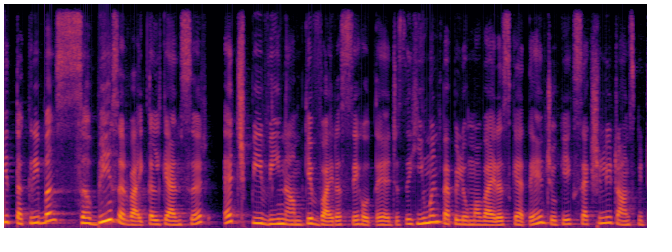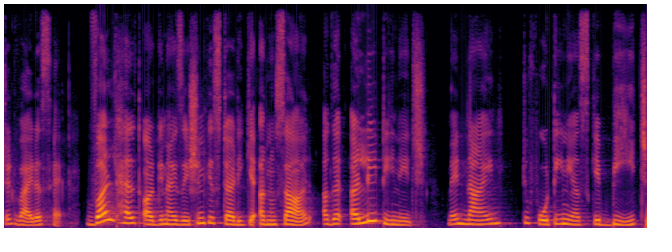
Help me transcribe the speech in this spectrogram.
कि तकरीबन सभी सर्वाइकल कैंसर एचपीवी नाम के वायरस से होते हैं, जैसे ह्यूमन पेपिलोमा वायरस कहते हैं, जो कि एक सेक्शुअली ट्रांसमिटेड वायरस है। वर्ल्ड हेल्थ ऑर्गेनाइजेशन की स्टडी के अनुसार अगर अर्ली टीनेज में नाइन टू फोर्टीन ईयर्स के बीच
